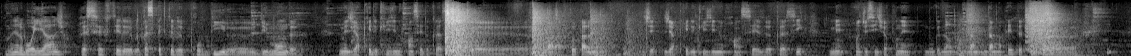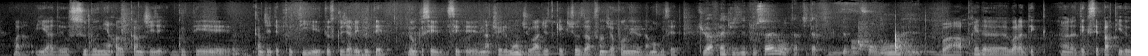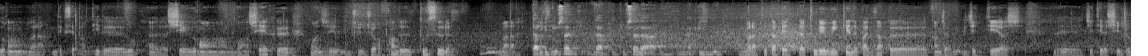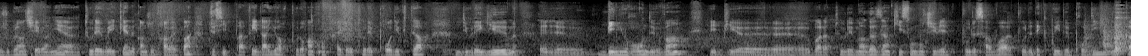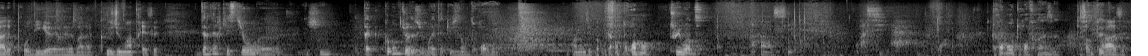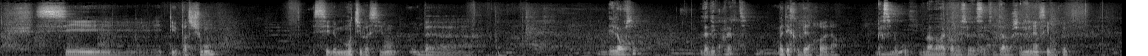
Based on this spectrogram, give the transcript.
Amener le voyage, respecter le, respecter le produit euh, du monde. Mais j'ai appris de cuisine française de classique, euh, voilà, totalement. J'ai appris de cuisine française classique, mais moi je suis japonais. Donc dans, dans, dans ma tête, toujours, euh, voilà, il y a des souvenirs euh, quand j'ai goûté, quand j'étais petit et tout ce que j'avais goûté. Donc c'était naturellement, je rajoute quelque chose d'accent japonais dans mon recette. Tu as appris à cuisiner tout seul ou t'as petit à petit mis devant le fourneau et... Bon, après, de, voilà, dès, que- voilà, dès que c'est parti de grand, voilà, dès que c'est parti de euh, chez grand, grand chef, euh, moi, j'ai- je, je reprends de tout seul. Voilà. T'as appris tout seul, t'as appris tout seul à, à cuisiner. Voilà, tout à fait. Tous les week-ends, par exemple, euh, quand j'étais euh, j'étais là chez Georges Blanc, chez Garnier, euh, tous les week-ends, quand je ne travaille pas, je suis parti d'ailleurs pour rencontrer de tous les producteurs du légume, de vignerons de vin, et puis euh, voilà, tous les magasins qui sont motivés pour savoir, pour découvrir des produits locaux, des produits euh, voilà, que je m'intéresse. Dernière question, euh, Comment tu résumerais ta cuisine en trois mots? J'ai pas En trois mots, three words. Ah, si. Ah, si. Trois mots, trois phrases. Trois te- phrases. C'est du passion, c'est de motivation. Ben, Et l'envie? La découverte? ma découverte, voilà. Merci beaucoup de m'avoir accordé ce- cette interview, chef. Merci beaucoup.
